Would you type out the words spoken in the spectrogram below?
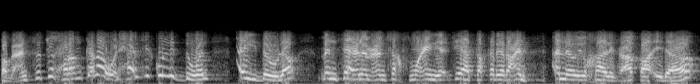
طبعا ستحرم كما هو الحال في كل الدول. أي دولة من تعلم عن شخص معين يأتيها تقرير عنه أنه يخالف عقائدها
